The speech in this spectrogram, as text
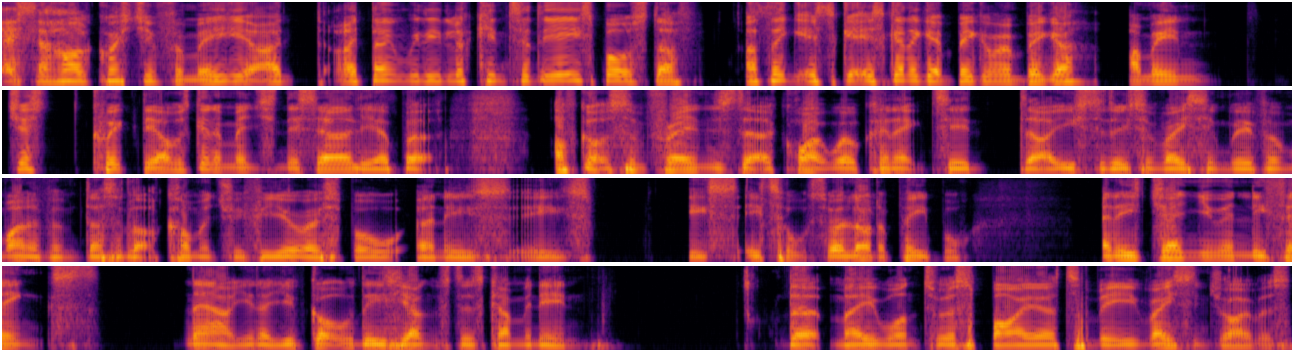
It's a hard question for me. I I don't really look into the esports stuff. I think it's it's going to get bigger and bigger. I mean, just quickly, I was going to mention this earlier, but I've got some friends that are quite well connected that I used to do some racing with, and one of them does a lot of commentary for Eurosport, and he's he's he's he talks to a lot of people, and he genuinely thinks now, you know, you've got all these youngsters coming in that may want to aspire to be racing drivers,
